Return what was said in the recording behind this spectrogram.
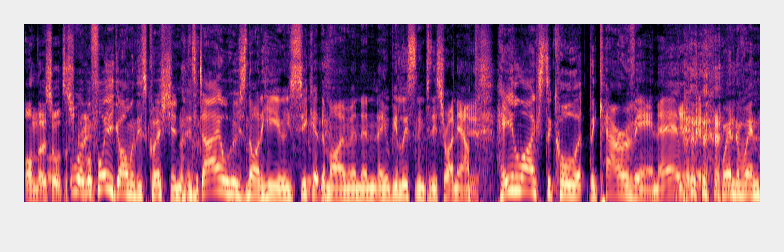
on those sorts of screens? Well, before you go on with this question, Dale, who's not here, he's sick at the moment, and he'll be listening to this right now. Yes. He likes to call it the caravan. Eh, yeah. When when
